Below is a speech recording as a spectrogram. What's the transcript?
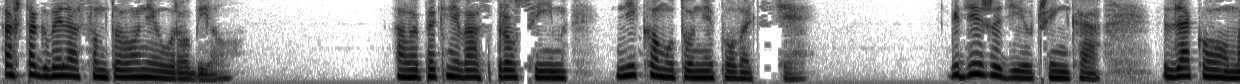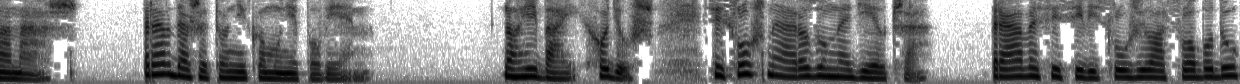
Až tak veľa som toho neurobil. Ale pekne vás prosím, Nikomu to nepovedzte. Kdeže, dievčinka, za koho ma máš? Pravda, že to nikomu nepoviem. No hýbaj, choď už. Si slušné a rozumné dievča. Práve si si vyslúžila slobodu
